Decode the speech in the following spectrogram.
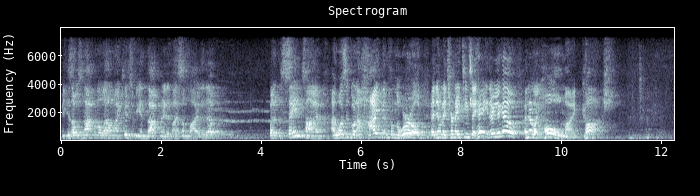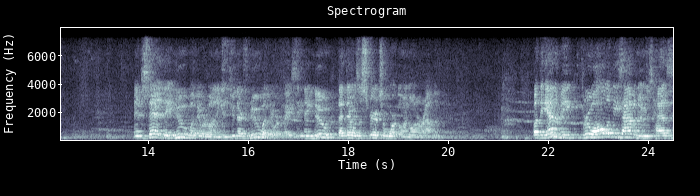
Because I was not going to allow my kids to be indoctrinated by some lie of the devil. But at the same time, I wasn't going to hide them from the world. And then when they turn 18, say, hey, there you go. And they're like, oh my gosh. Instead, they knew what they were running into. They knew what they were facing. They knew that there was a spiritual war going on around them. But the enemy, through all of these avenues, has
